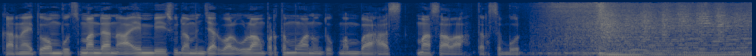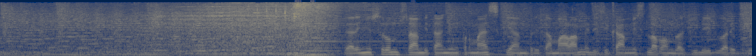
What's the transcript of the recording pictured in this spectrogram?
Karena itu Ombudsman dan AMB sudah menjadwal ulang pertemuan untuk membahas masalah tersebut. Dari Newsroom Serambi Tanjung Permai, sekian berita malam edisi Kamis 18 Juli 2018.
